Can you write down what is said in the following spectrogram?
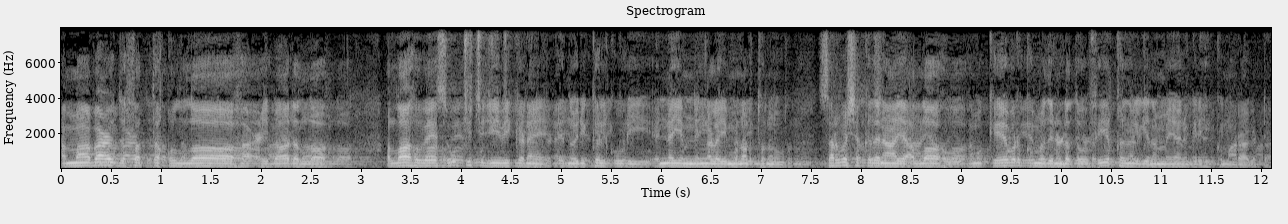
أما بعد فاتقوا الله عباد الله അള്ളാഹുവെ സൂക്ഷിച്ചു ജീവിക്കണേ എന്നൊരിക്കൽ കൂടി എന്നെയും നിങ്ങളെയും ഉണർത്തുന്നു സർവശക്തനായ അള്ളാഹു നമുക്കേവർക്കും അതിനുള്ള തൗഫീഖ് നൽകി നമ്മെ അനുഗ്രഹിക്കുമാറാകട്ടെ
